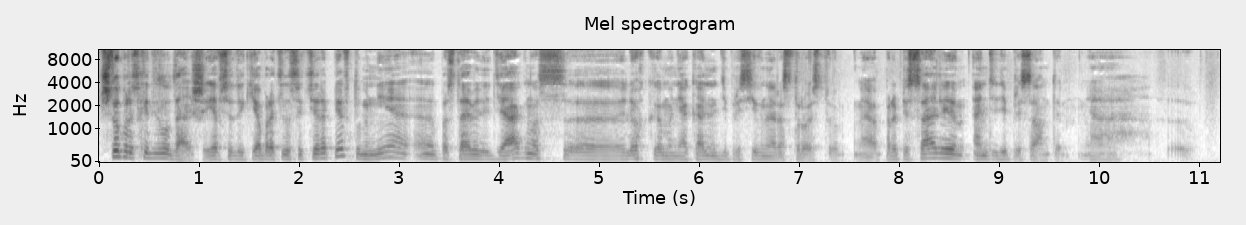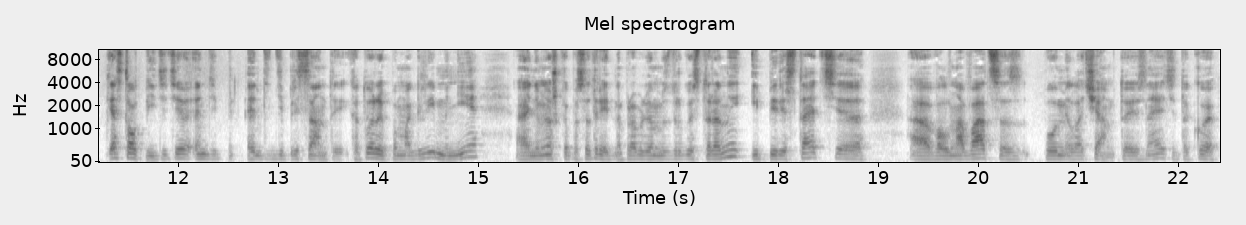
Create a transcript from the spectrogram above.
что происходило дальше? Я все-таки обратился к терапевту, мне э, поставили диагноз э, легкое маниакально-депрессивное расстройство. Э, прописали антидепрессанты я стал пить эти антидепрессанты, которые помогли мне а, немножко посмотреть на проблему с другой стороны и перестать э, а, волноваться по мелочам. То есть, знаете, такое,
